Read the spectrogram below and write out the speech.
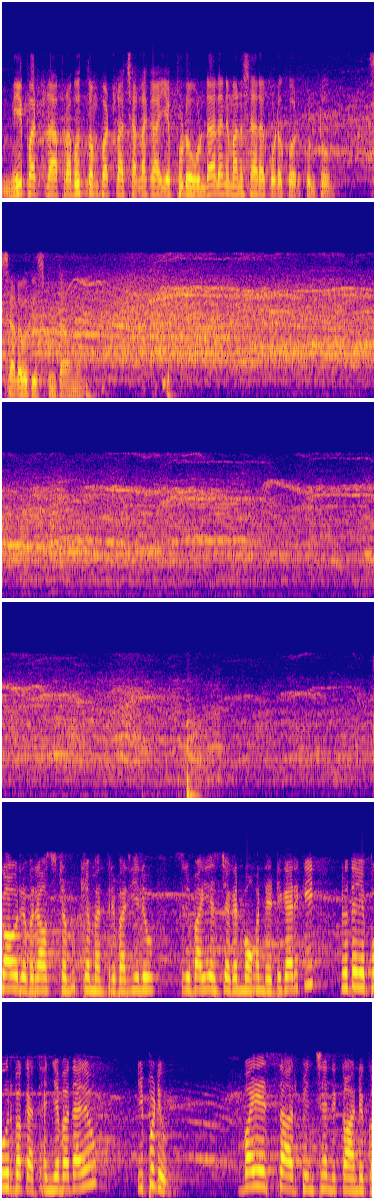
మీ పట్ల ప్రభుత్వం పట్ల చల్లగా ఎప్పుడూ ఉండాలని మనసారా కూడా కోరుకుంటూ సెలవు తీసుకుంటా గౌరవ రాష్ట్ర ముఖ్యమంత్రి వర్యులు శ్రీ వైఎస్ జగన్మోహన్ రెడ్డి గారికి హృదయపూర్వక ధన్యవాదాలు. ఇప్పుడు వైఎస్ఆర్ పింఛన్ కానుక.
